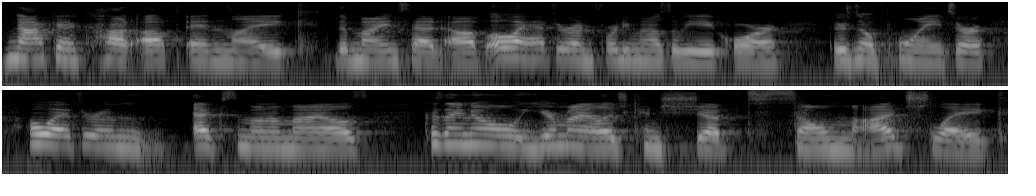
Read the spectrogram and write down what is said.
not get caught up in like the mindset of oh i have to run 40 miles a week or there's no points or oh i have to run x amount of miles because i know your mileage can shift so much like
